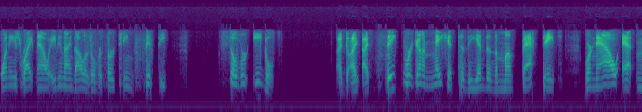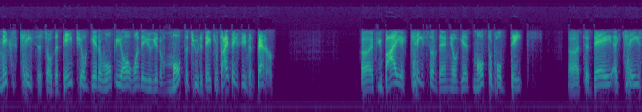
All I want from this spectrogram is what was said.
20s right now, $89 over 1350. Silver Eagles. I, I, I think we're going to make it to the end of the month. Back dates. We're now at mixed cases, so the dates you'll get it won't be all one day. You get a multitude of dates, which I think is even better. Uh, if you buy a case of them, you'll get multiple dates uh, today, a case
